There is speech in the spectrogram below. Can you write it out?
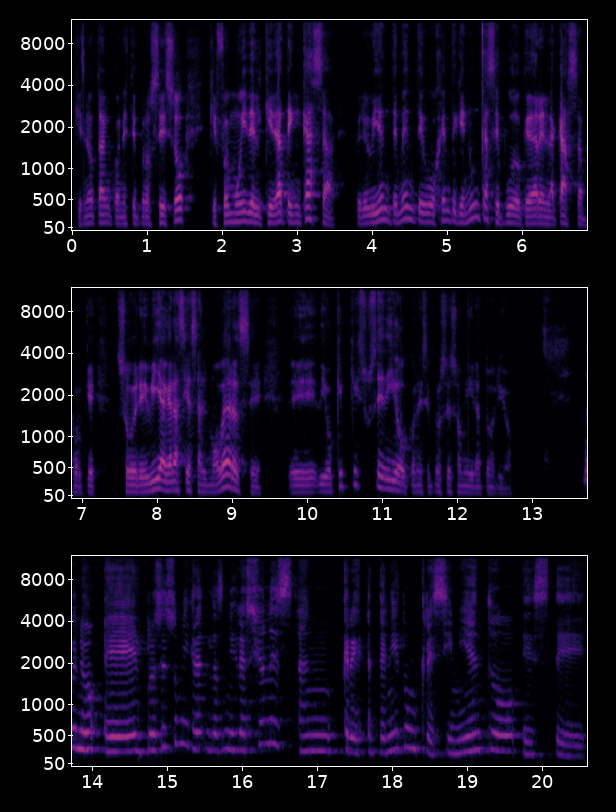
que se notan con este proceso que fue muy del quédate en casa? Pero evidentemente hubo gente que nunca se pudo quedar en la casa porque sobrevivía gracias al moverse. Eh, digo, ¿qué, ¿qué sucedió con ese proceso migratorio? Bueno, eh, el proceso, las migraciones han, tenido un crecimiento este,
